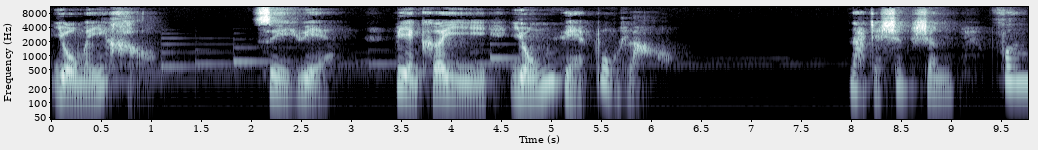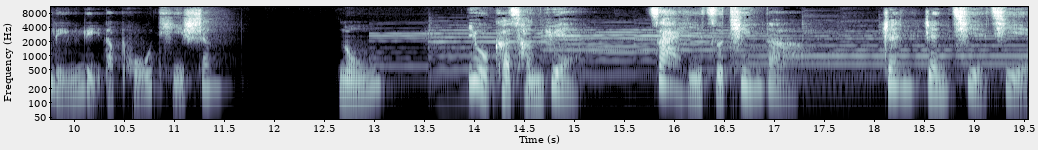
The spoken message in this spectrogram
有美好，岁月便可以永远不老。那这声声风铃里的菩提声，侬。”又可曾愿再一次听得真真切切、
